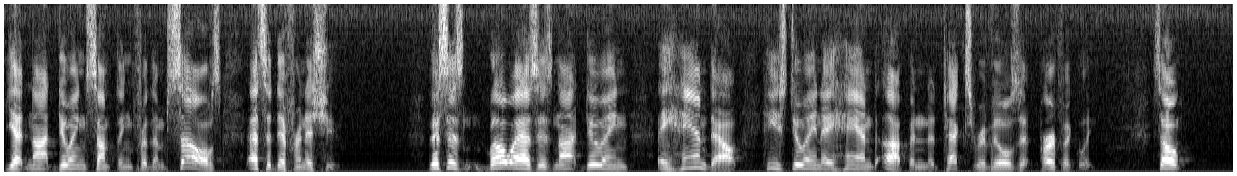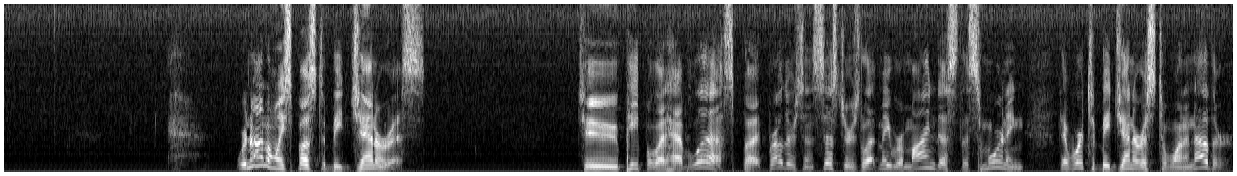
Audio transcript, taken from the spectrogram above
yet not doing something for themselves, that's a different issue. This is Boaz is not doing a handout, he's doing a hand up, and the text reveals it perfectly. So, we're not only supposed to be generous to people that have less, but, brothers and sisters, let me remind us this morning that we're to be generous to one another.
